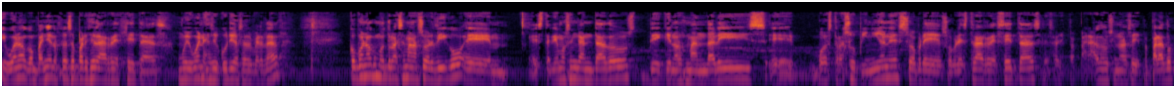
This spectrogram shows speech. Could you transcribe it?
Y bueno, compañeros, ¿qué os parecido las recetas? Muy buenas y curiosas, ¿verdad? Como no, como todas las semanas os digo, eh, estaríamos encantados de que nos mandaréis eh, vuestras opiniones sobre, sobre estas recetas, si las habéis preparado, si no las habéis preparado.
